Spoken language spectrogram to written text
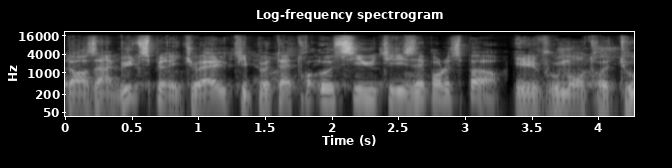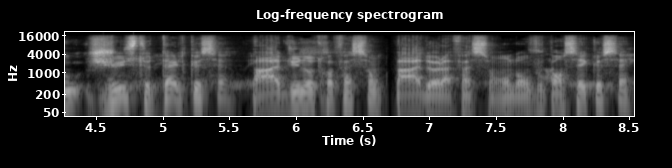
dans un but spirituel qui peut être aussi utilisé pour le sport. Il vous montre tout juste tel que c'est, pas d'une autre façon, pas de la façon dont vous pensez que c'est.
